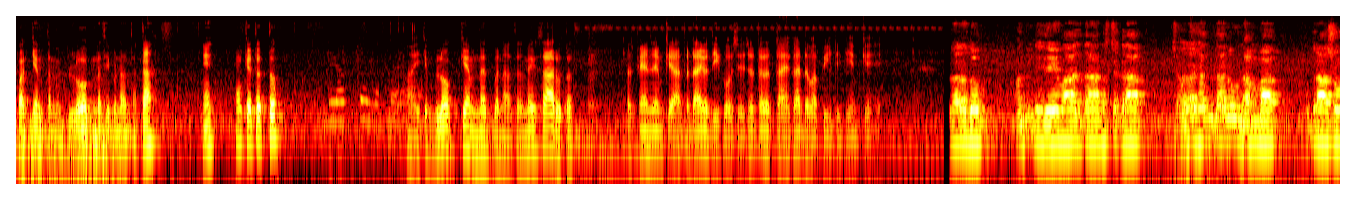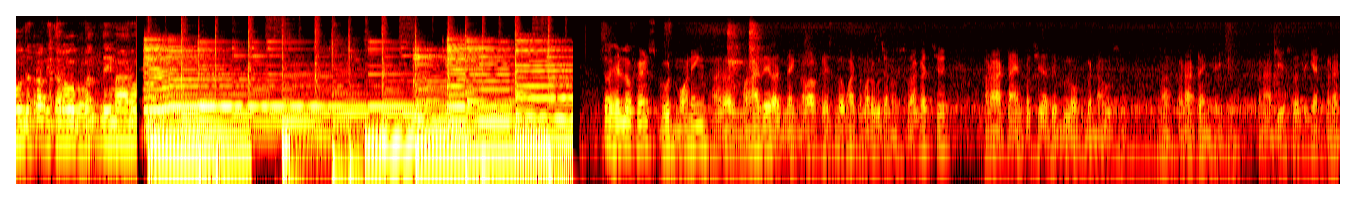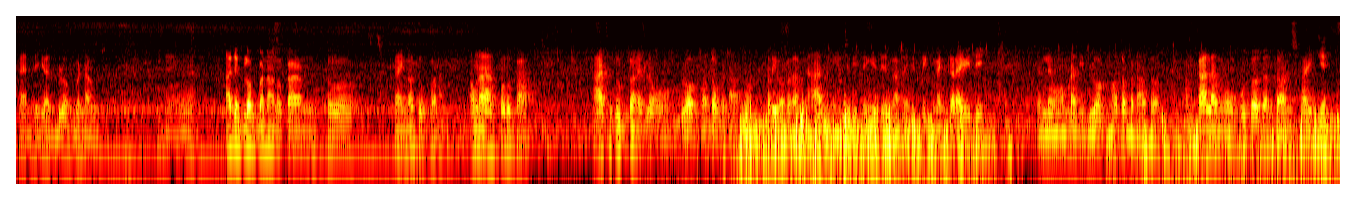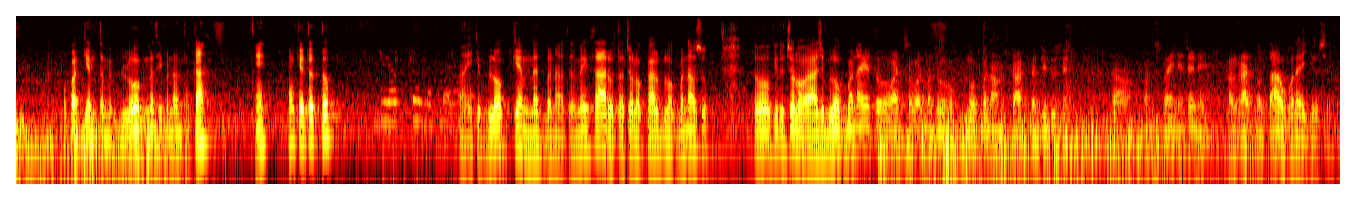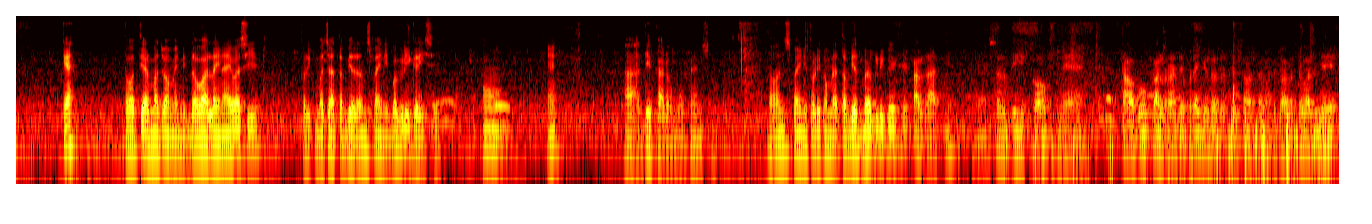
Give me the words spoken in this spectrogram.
પપ્પા કેમ તમે બ્લોગ નથી બનાવતા? કા? હે? હું કહેતો તો. હા એ કે બ્લોગ કેમ નથી બનાવતા? મેં સારું તો. ફ્રેન્ડ એમ કે આ તો ડાયો દીકો છે. જો તરત કાંઈ ઘા દવા પી લીધી એમ કે ચરશંતનુ નામ્બા પુત્રાશો જત્ર પિતરો ભવન તો ફ્રેશ બ્લોગમાં તમારું બધાનું સ્વાગત છે. ઘણા ટાઈમ પછી આજે બ્લોગ બનાવું છું. હા, ઘણા ટાઈમ થઈ ગયો. ઘણા દિવસો થઈ ગયા ને ઘણા ટાઈમ થઈ ગયા બ્લોગ બનાવું છું. અને આજે બ્લોગ બનાવવાનું કારણ તો કાંઈ નહોતું, પણ હમણાં થોડુંક હાથ દુખતો ને એટલે હું બ્લોગ નહોતો બનાવતો. ફરી વખત આપણે હાથની ઇન્જરી થઈ ગઈ હતી એટલે આપણે ટ્રીટમેન્ટ કરાવી હતી. એટલે હું હમણાંથી બ્લોગ નહોતો બનાવતો. પણ કાલે હું સૂતો હતો ને તો હંસભાઈ કે પપ્પા, કેમ તમે બ્લોગ નથી બનાવતા? કા? હે? હું કહેતો તો. હા એ કે બ્લોગ કેમ નથી બનાવતા? મેં સારું, તો ચલો કાલ બ્લોગ બનાવશું. તો કીધું, ચલો, આજે બ્લોગ બનાવીએ. તો આજ સવારમાં તો બ્લોગ બનાવવાનું સ્ટાર્ટ કરી દીધું છે. હંસભાઈને છે ને, કાલ રાતનો તાવ ભરાઈ ગયો છે. કે? તો અત્યારમાં જો અમે એની દવા લઈને આવ્યા છીએ. થોડીક મજા તબિયત હંસભાઈની બગડી ગઈ છે. હં હે? હા, દેખાડો હું ફ્રેન્ડ્સને તો હંસભાઈની થોડીક હમણાં તબિયત બગડી ગઈ છે કાલ રાતની. ને શરદી કફ ને તાવ બહુ કાલ રાતે ભરાઈ ગયો હતો તો સવાર તમે કીધું હાલ દવા લઈ આવીએ.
